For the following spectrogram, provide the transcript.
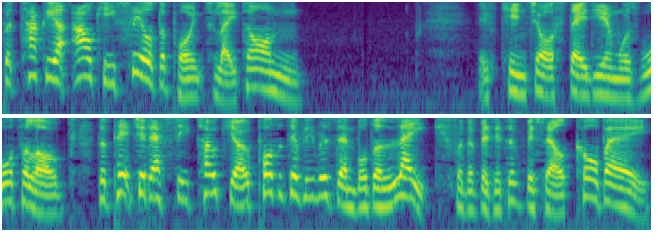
but Takuya Aoki sealed the points late on. If Kincho Stadium was waterlogged, the pitch at FC Tokyo positively resembled a lake for the visit of Vissel Kobe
